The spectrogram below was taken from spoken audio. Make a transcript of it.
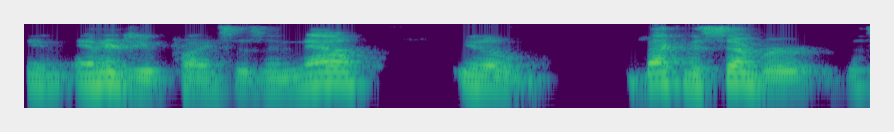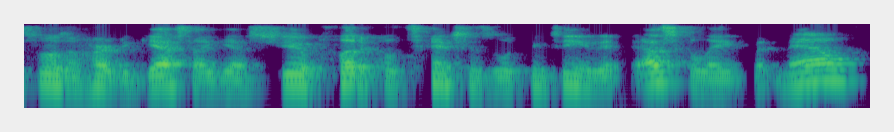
in energy prices, and now, you know, back in December, this wasn't hard to guess, I guess, geopolitical tensions will continue to escalate. But now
